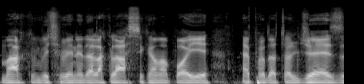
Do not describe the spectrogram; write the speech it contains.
Marco invece viene dalla classica ma poi è approdato al jazz.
